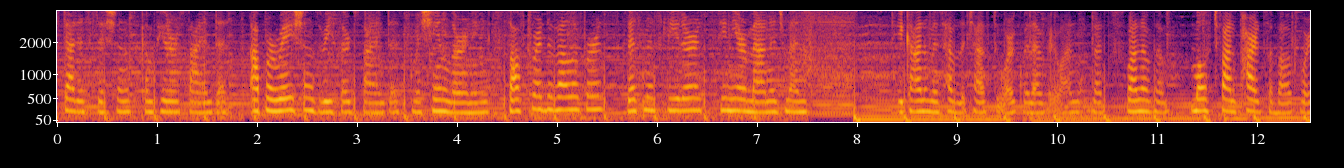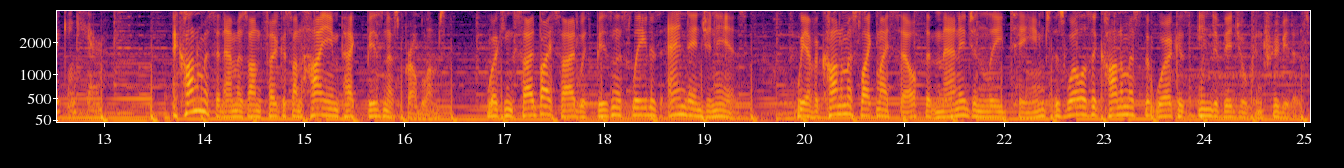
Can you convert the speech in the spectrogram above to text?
statisticians, computer scientists, operations research scientists, machine learning, software developers, business leaders, senior management. Economists have the chance to work with everyone. That's one of the most fun parts about working here. Economists at Amazon focus on high-impact business problems, working side by side with business leaders and engineers. We have economists like myself that manage and lead teams, as well as economists that work as individual contributors.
